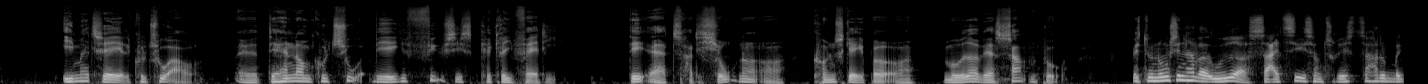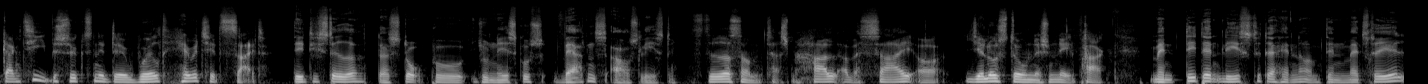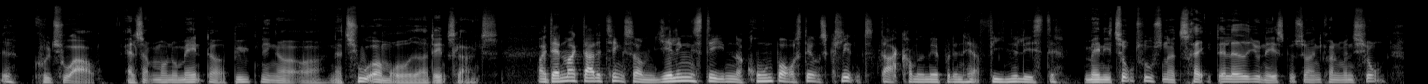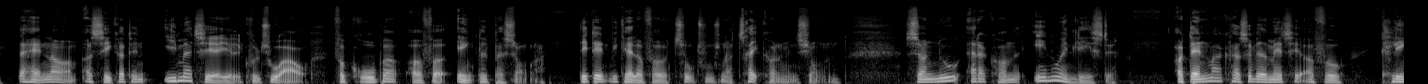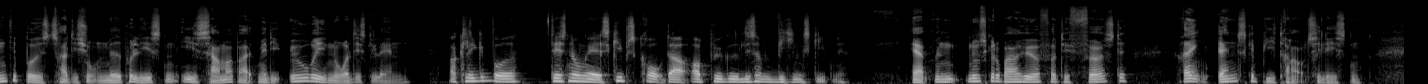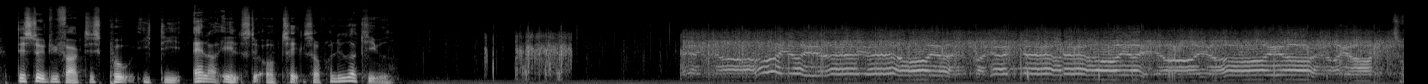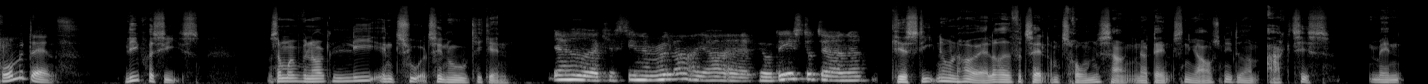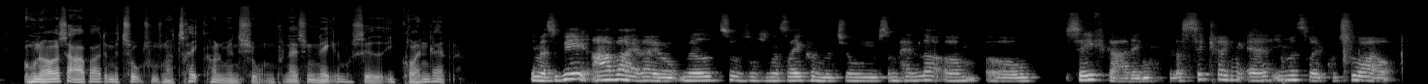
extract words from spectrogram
Immateriel kulturarv. Øh, det handler om kultur, vi ikke fysisk kan gribe fat i. Det er traditioner og kundskaber og måder at være sammen på. Hvis du nogensinde har været ude og sightsee som turist, så har du med garanti besøgt sådan et uh, World Heritage Site. Det er de steder, der står på UNESCO's verdensarvsliste. Steder som Taj Mahal og Versailles og Yellowstone Nationalpark. Men det er den liste, der handler om den materielle kulturarv. Altså monumenter og bygninger og naturområder og den slags. Og i Danmark der er det ting som Jellingstenen og Kronborg og Stævns Klint, der er kommet med på den her fine liste. Men i 2003, der lavede UNESCO så en konvention, der handler om at sikre den immaterielle kulturarv for grupper og for enkeltpersoner. Det er den, vi kalder for 2003-konventionen. Så nu er der kommet endnu en liste. Og Danmark har så været med til at få klinkebådstraditionen med på listen i samarbejde med de øvrige nordiske lande. Og klinkebåde, det er sådan nogle øh, skibsskrog, der er opbygget ligesom vikingskibene. Ja, men nu skal du bare høre for det første rent danske bidrag til listen. Det stødte vi faktisk på i de allerældste optagelser fra Lydarkivet. Trummedans. Lige præcis. Så må vi nok lige en tur til Nuuk igen. Jeg hedder Kirstine Møller, og jeg er phd studerende Kirstine hun har jo allerede fortalt om trommesangen og dansen i afsnittet om Arktis. Men hun har også arbejdet med 2003-konventionen på Nationalmuseet i Grønland. Jamen altså, vi arbejder jo med 2003-konventionen, som handler om at safeguarding, eller sikring af immateriel kulturarv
